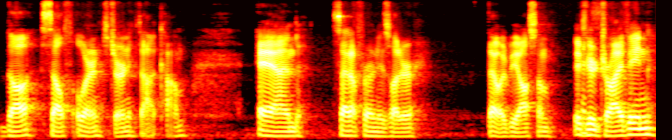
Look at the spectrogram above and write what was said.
the selfawarenessjourney.com, and sign up for our newsletter. That would be awesome. If you're driving,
